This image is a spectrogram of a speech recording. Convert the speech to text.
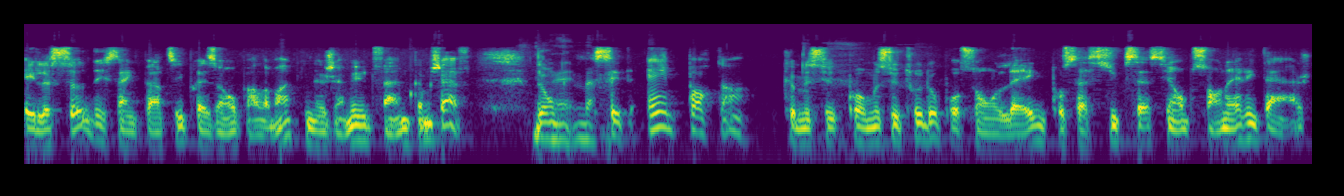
est le seul des cinq partis présents au Parlement qui n'a jamais eu de femme comme chef. Donc, c'est important que monsieur, pour M. Trudeau, pour son legs, pour sa succession, pour son héritage,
